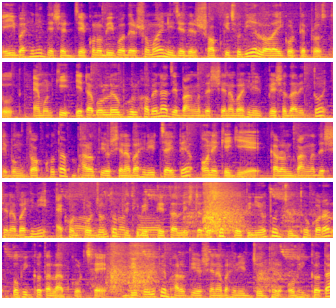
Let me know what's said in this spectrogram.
এই বাহিনী দেশের যে কোনো বিপদের সময় নিজেদের সবকিছু দিয়ে লড়াই করতে প্রস্তুত। এমনকি এটা বললেও ভুল হবে না যে বাংলাদেশ সেনাবাহিনীর পেশাদারিত্ব এবং দক্ষতা ভারতীয় সেনাবাহিনীর চাইতে অনেক এগিয়ে। কারণ বাংলাদেশ সেনাবাহিনী এখন পর্যন্ত পৃথিবীর তেতাল্লিশটা দেশে প্রতিনিয়ত যুদ্ধ করার অভিজ্ঞতা লাভ করছে। বিপরীতে ভারতীয় সেনাবাহিনীর যুদ্ধের অভিজ্ঞতা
